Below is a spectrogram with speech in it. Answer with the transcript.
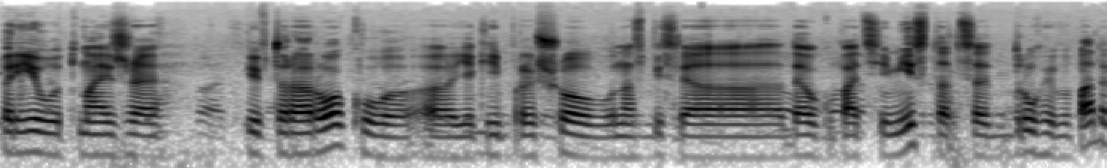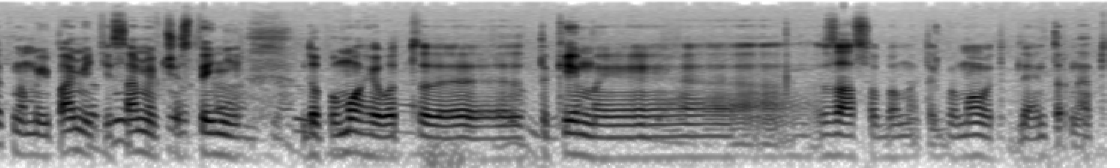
період майже півтора року, е, який пройшов у нас після деокупації міста. Це другий випадок на моїй пам'яті саме в частині допомоги от е, такими е, засобами, так би мовити, для інтернету.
